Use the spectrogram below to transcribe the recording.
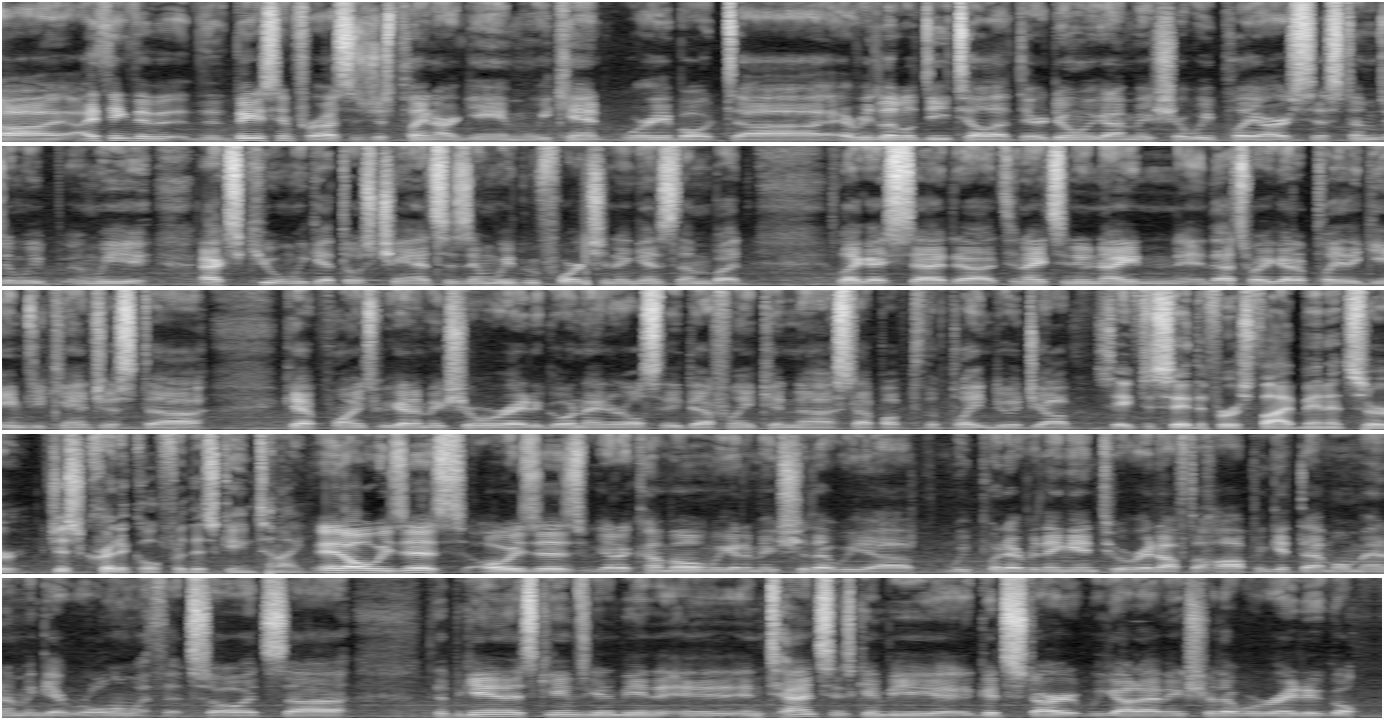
Uh, I think the, the biggest thing for us is just playing our game. We can't worry about uh, every little detail that they're doing. We got to make sure we play our systems and we and we execute when we get those chances. And we've been fortunate against them, but like I said, uh, tonight's a new night, and that's why you got to play the games. You can't just uh, get points. We got to make sure we're ready to go tonight, or else they definitely can uh, step up to the plate and do a job. Safe to say the first five minutes are just critical for this game tonight. It always is. Always is. We got to come out and we got to make sure that we uh, we put everything into it right off the hop and get that momentum and get rolling with it. So it's the beginning of this game is going to be intense. It's going to be a good start. We got to make sure that we're ready to go.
